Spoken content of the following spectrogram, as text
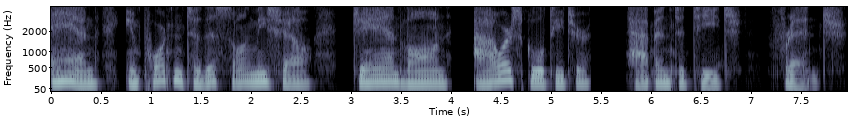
And important to this song, Michelle, Jan Vaughan, our school teacher, happened to teach French.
